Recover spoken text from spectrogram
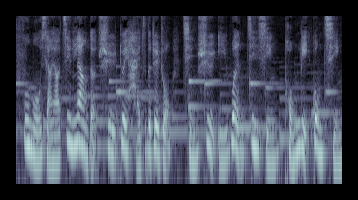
父母想要尽量的去对孩子的这种情绪疑问进行同理共情。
